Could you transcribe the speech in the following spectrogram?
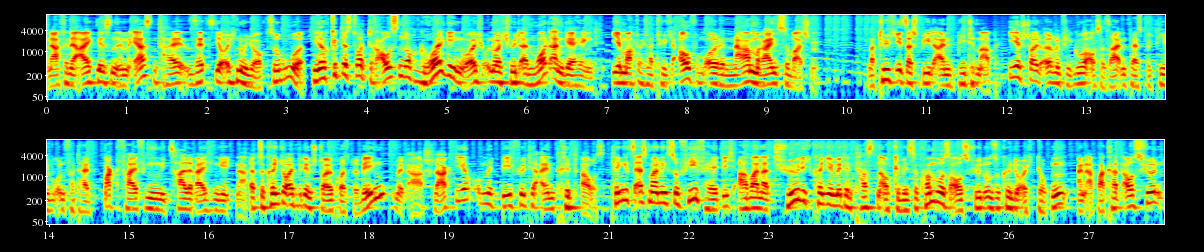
Nach den Ereignissen im ersten Teil setzt ihr euch New York zur Ruhe. Jedoch gibt es dort draußen noch Groll gegen euch und euch wird ein Mord angehängt. Ihr macht euch natürlich auf, um euren Namen reinzuwaschen. Natürlich ist das Spiel ein Beat'em Up. Ihr steuert eure Figur aus der Seitenperspektive und verteilt Backpfeifen gegen die zahlreichen Gegner. Dazu könnt ihr euch mit dem Steuerkreuz bewegen, mit A schlagt ihr und mit B führt ihr einen Tritt aus. Klingt jetzt erstmal nicht so vielfältig, aber natürlich könnt ihr mit den Tasten auch gewisse Kombos ausführen und so könnt ihr euch ducken, einen Uppercut ausführen,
